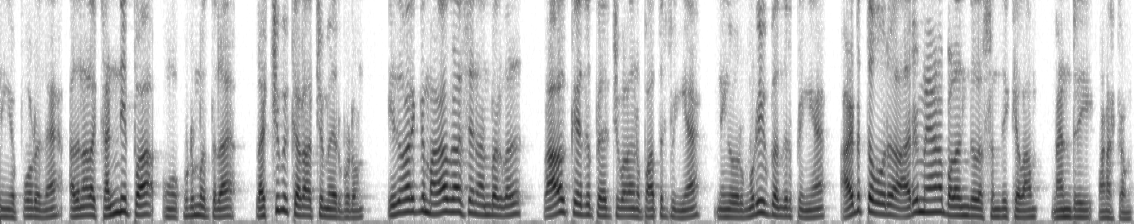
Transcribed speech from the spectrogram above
நீங்கள் போடுங்க. அதனால் கண்டிப்பாக உங்கள் குடும்பத்தில் லட்சுமி கடாட்சம் ஏற்படும். இது வரைக்கும் மகராசி நண்பர்கள் ராகுகேது பயிற்சி பலன் பார்த்துருப்பீங்க. நீங்கள் ஒரு முடிவுக்கு வந்திருப்பீங்க. அடுத்த ஒரு அருமையான பலன்களை சந்திக்கலாம். நன்றி. வணக்கம்.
